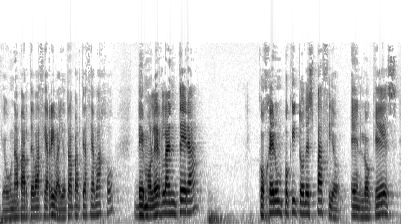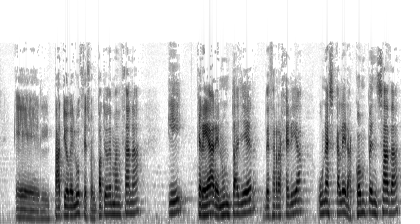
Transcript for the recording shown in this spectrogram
que una parte va hacia arriba y otra parte hacia abajo, demolerla entera, coger un poquito de espacio en lo que es el patio de luces o el patio de manzana y crear en un taller de cerrajería una escalera compensada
